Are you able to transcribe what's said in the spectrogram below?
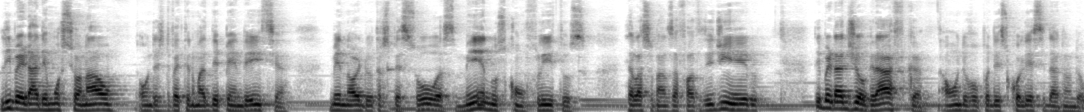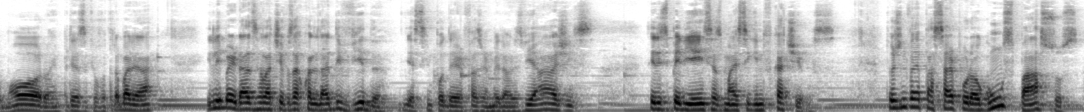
liberdade emocional, onde a gente vai ter uma dependência menor de outras pessoas, menos conflitos relacionados à falta de dinheiro, liberdade geográfica, onde eu vou poder escolher a cidade onde eu moro, a empresa que eu vou trabalhar, e liberdades relativas à qualidade de vida, e assim poder fazer melhores viagens, ter experiências mais significativas. Então a gente vai passar por alguns passos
